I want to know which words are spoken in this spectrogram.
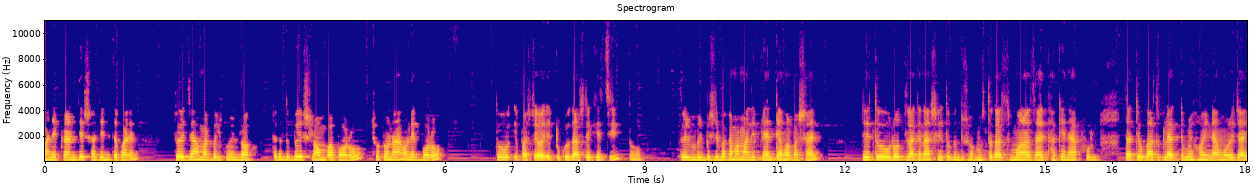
মানি প্ল্যান্ট দিয়ে সাজিয়ে নিতে পারেন। তো এই যে আমার বেলকুনিটা কিন্তু বেশ লম্বা, বড়, ছোট না, অনেক বড়। তো এ পাশে টুকু গাছ রেখেছি, তো তো বেশিরভাগ আমার মানি প্ল্যান্টে আমার বাসায়। যেহেতু রোদ লাগে না, সেহেতু কিন্তু সমস্ত গাছ মারা যায়, থাকে না, ফুল জাতীয় গাছগুলো একদমই হয় না, মরে যায়।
